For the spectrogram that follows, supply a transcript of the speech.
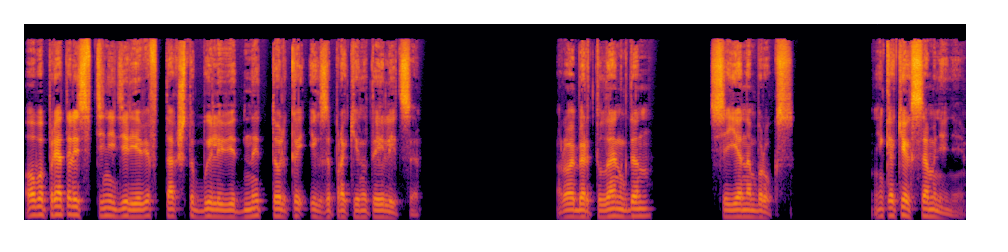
Оба прятались в тени деревьев, так что были видны только их запрокинутые лица. Роберт Лэнгдон, Сиена Брукс. Никаких сомнений.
